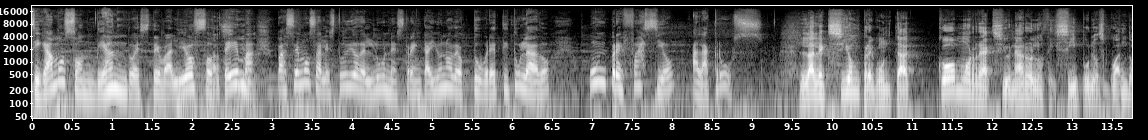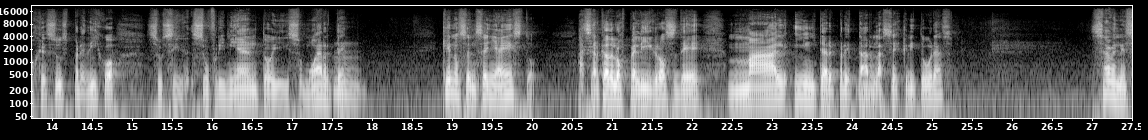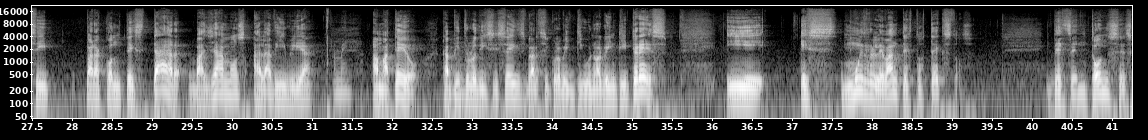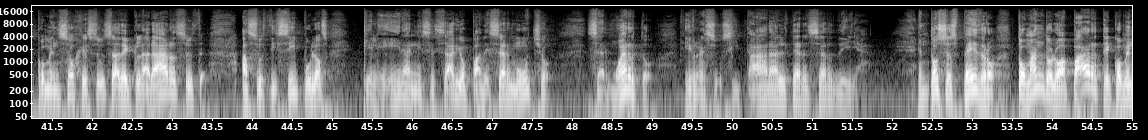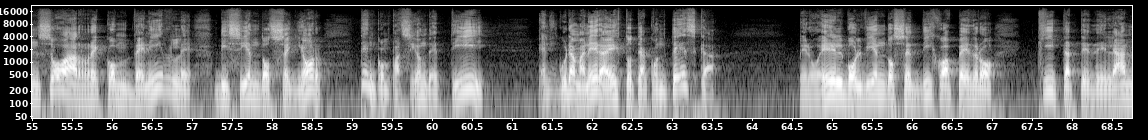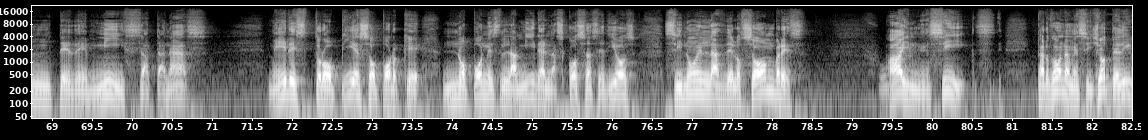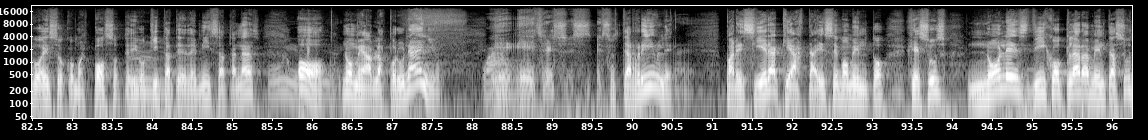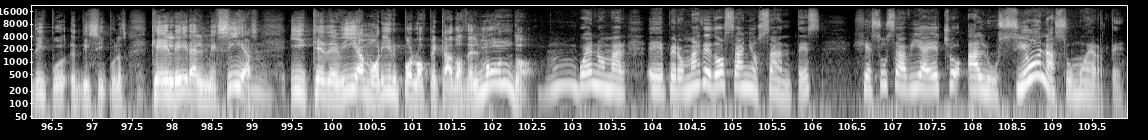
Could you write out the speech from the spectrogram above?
Sigamos sondeando este valioso tema. Pasemos al estudio del lunes 31 de octubre titulado Un prefacio a la cruz. La lección pregunta, ¿cómo reaccionaron los discípulos cuando Jesús predijo su sufrimiento y su muerte. Mm. ¿Qué nos enseña esto? Acerca de los peligros de mal interpretar las escrituras. Saben, si para contestar vayamos a la Biblia, a Mateo, capítulo 16, versículo 21 al 23. Y es muy relevante estos textos. Desde entonces comenzó Jesús a declarar sus, a sus discípulos que le era necesario padecer mucho, ser muerto y resucitar al tercer día. Entonces Pedro, tomándolo aparte, comenzó a reconvenirle, diciendo, Señor, ten compasión de ti, en ninguna manera esto te acontezca. Pero él volviéndose dijo a Pedro, quítate delante de mí, Satanás. Me eres tropiezo porque no pones la mira en las cosas de Dios, sino en las de los hombres. Ay, sí, perdóname, si yo te digo eso como esposo, te digo, quítate de mí, Satanás, oh, no me hablas por un año. Eh, eso es terrible. Pareciera que hasta ese momento Jesús no les dijo claramente a sus discípulos que Él era el Mesías mm. y que debía morir por los pecados del mundo. Mm, bueno, Omar, eh, pero más de dos años antes, Jesús había hecho alusión a su muerte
